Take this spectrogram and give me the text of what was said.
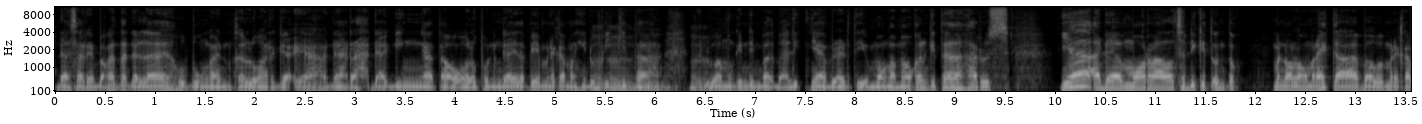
dasarnya banget adalah hubungan keluarga ya, darah daging atau walaupun enggak tapi mereka menghidupi Mm-mm. kita. Kedua mungkin timbal baliknya berarti mau nggak mau kan kita harus ya ada moral sedikit untuk menolong mereka bahwa mereka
